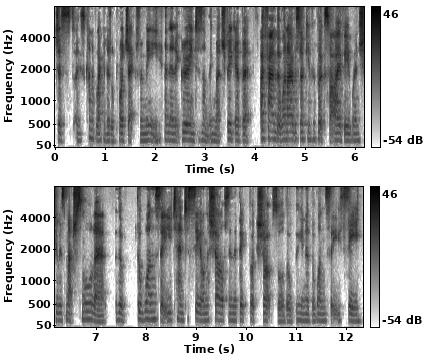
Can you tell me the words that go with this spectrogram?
just, it's kind of like a little project for me. And then it grew into something much bigger. But I found that when I was looking for books for Ivy when she was much smaller, the, the ones that you tend to see on the shelves in the big bookshops or the, you know, the ones that you see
